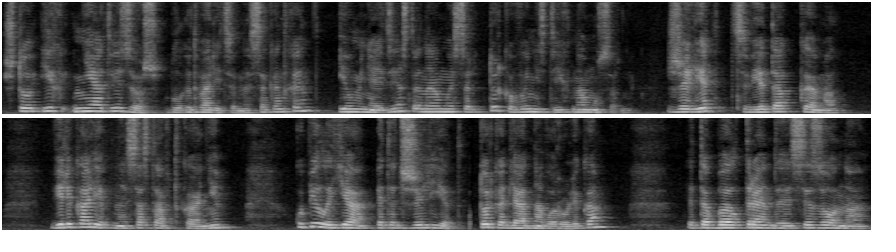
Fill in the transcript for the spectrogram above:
что их не отвезешь в благотворительный секонд-хенд, и у меня единственная мысль – только вынести их на мусорник. Жилет цвета Camel. Великолепный состав ткани. Купила я этот жилет только для одного ролика. Это был тренды сезона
